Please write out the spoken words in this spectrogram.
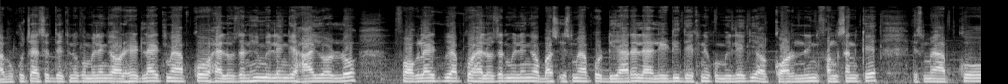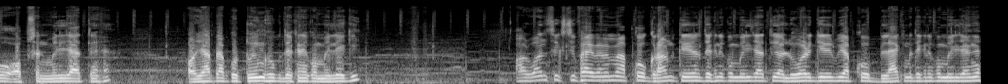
आपको कुछ ऐसे देखने को मिलेंगे और हेडलाइट में आपको हेलोजन ही मिलेंगे हाई और लो फॉग लाइट भी आपको हेलोजन मिलेंगे बस इसमें आपको डी आर डी देखने को मिलेगी और कॉर्नरिंग फ़ंक्शन के इसमें आपको ऑप्शन मिल जाते हैं. और यहाँ पे आपको ट्विंग हुक देखने को मिलेगी. और 165 सिक्सटी mm में आपको ग्राउंड क्लियरेंस देखने को मिल जाती है और लोअर गियर भी आपको ब्लैक में देखने को मिल जाएँगे।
